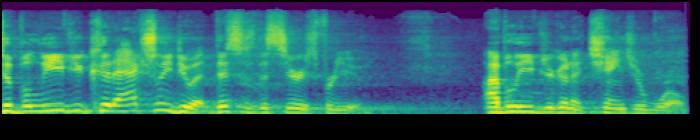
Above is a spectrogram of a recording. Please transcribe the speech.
to believe you could actually do it, this is the series for you. I believe you're gonna change your world.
